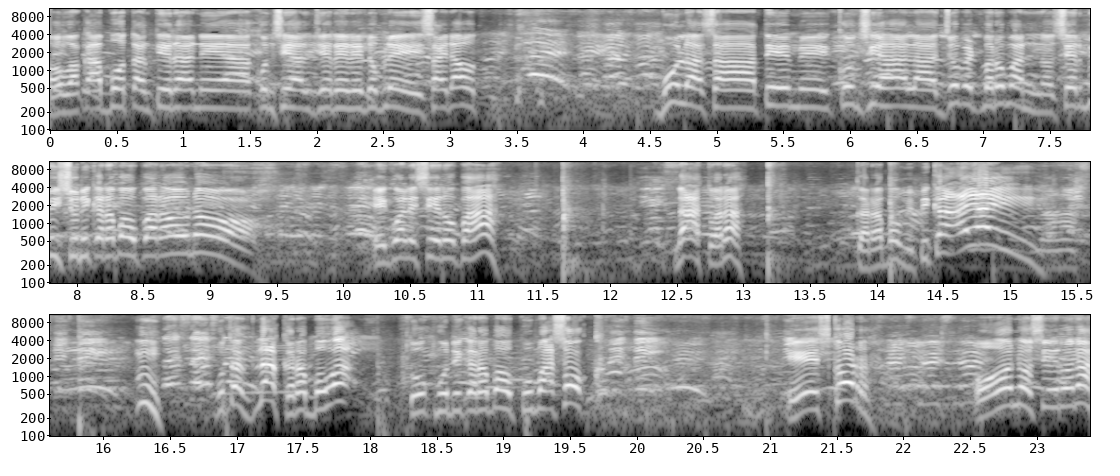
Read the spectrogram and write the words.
O wakaabot ang tira ni uh, Kunsihal Jerry Redoble side out. Bula sa team ni Kunsihal uh, Jobert Baruman. Serbisyo ni Carabao para uno. Iguali zero pa ha. Na, tuwa na. Karabaw, may pika. Ay, ay! Mm, butang, la, Karabaw ah. Tuk mo di Karabaw, pumasok. I-score. Oh no, zero na.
